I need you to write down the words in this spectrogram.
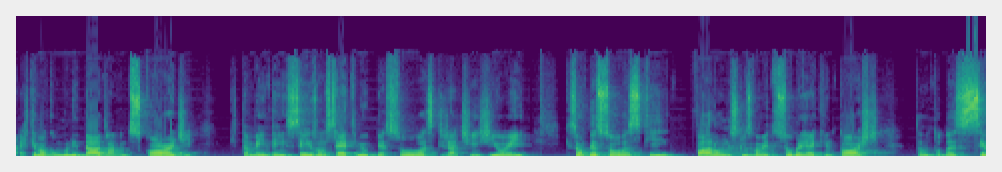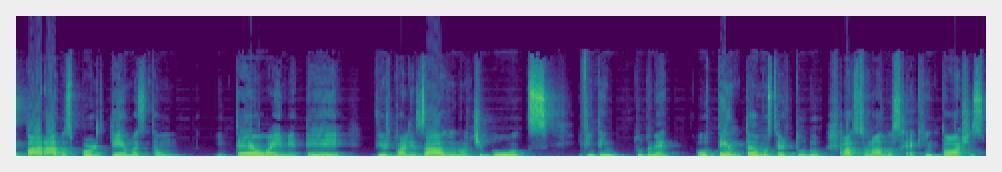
a gente tem uma comunidade lá no Discord, que também tem 6 ou 7 mil pessoas que já atingiu aí, que são pessoas que falam exclusivamente sobre Hackintosh, estão todas separadas por temas, então Intel, AMD, virtualizado, notebooks, enfim, tem tudo, né? Ou tentamos ter tudo relacionado aos Hackintoshes.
